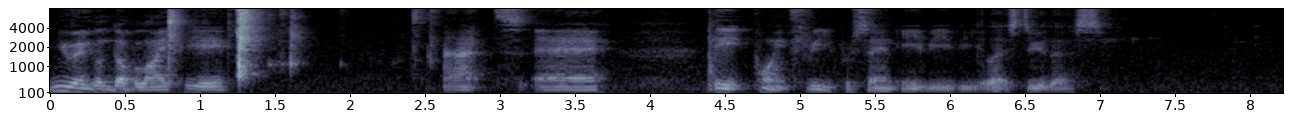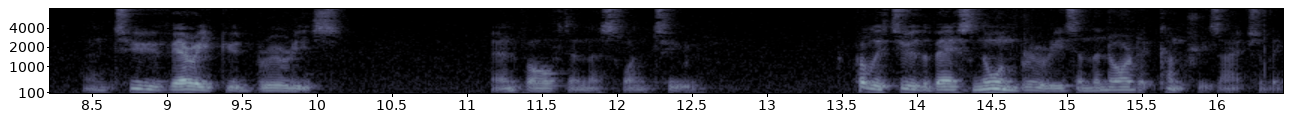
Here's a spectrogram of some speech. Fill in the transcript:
New England Double IPA at uh, eight point three percent ABV. Let's do this and two very good breweries involved in this one too. Probably two of the best known breweries in the Nordic countries actually.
